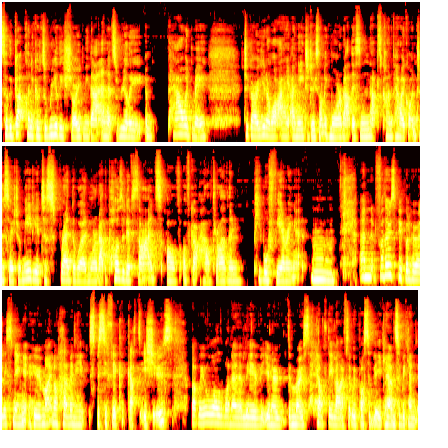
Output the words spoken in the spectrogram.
so the gut clinic has really showed me that and it's really empowered me to go, you know what, I, I need to do something more about this. And that's kind of how I got into social media to spread the word more about the positive sides of, of gut health rather than people fearing it. Mm. And for those people who are listening who might not have any specific gut issues, but we all want to live, you know, the most healthy life that we possibly can so we can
